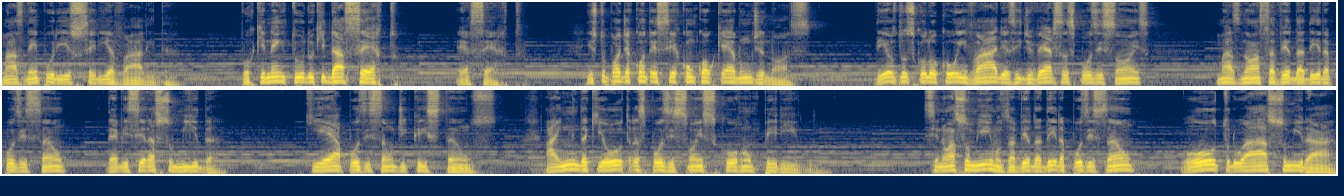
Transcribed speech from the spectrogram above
mas nem por isso seria válida, porque nem tudo que dá certo é certo. Isto pode acontecer com qualquer um de nós. Deus nos colocou em várias e diversas posições, mas nossa verdadeira posição deve ser assumida, que é a posição de cristãos, ainda que outras posições corram perigo. Se não assumirmos a verdadeira posição, outro a assumirá.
